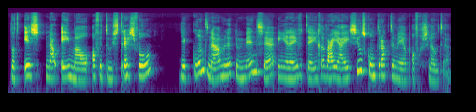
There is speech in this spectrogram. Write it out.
dat is nou eenmaal af en toe stressvol. Je komt namelijk de mensen in je leven tegen waar jij zielscontracten mee hebt afgesloten.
